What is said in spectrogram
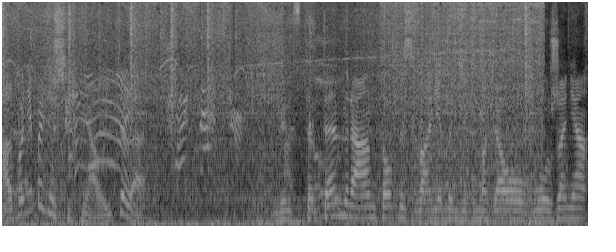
albo nie będziesz ich miał i tyle. Więc ten, ten run, to wyzwanie będzie wymagało włożenia...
